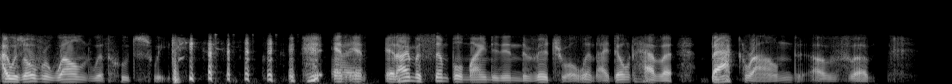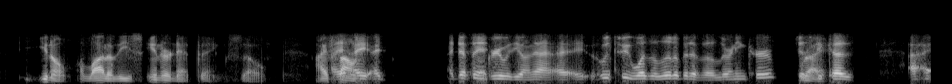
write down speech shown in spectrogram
I was overwhelmed with Hootsuite. and, and and I'm a simple-minded individual, and I don't have a background of, uh, you know, a lot of these internet things. So I I, found I, I, I definitely agree with you on that. I, Hootsuite was a little bit of a learning curve, just Right. because I,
